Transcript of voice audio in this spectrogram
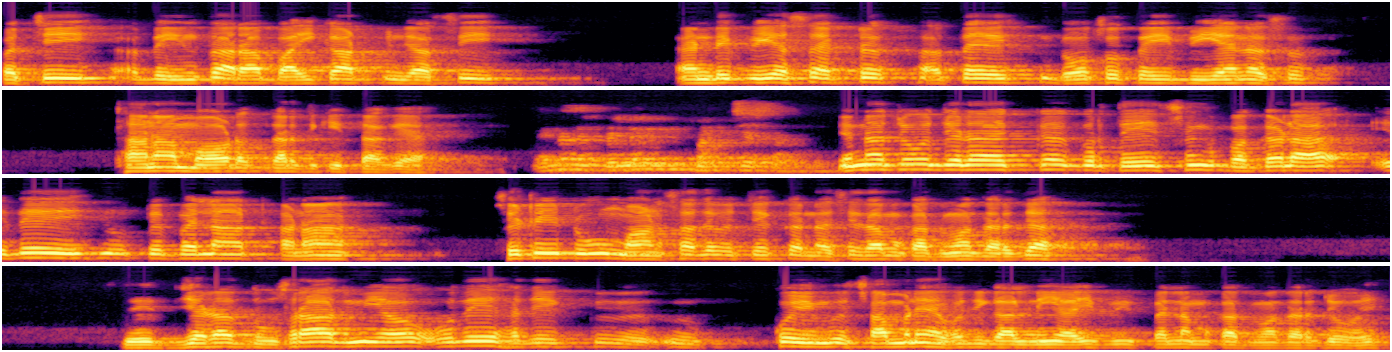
25 ਅਧੀਨ ਧਾਰਾ 2285 ਐਨਡੀਪੀਐਸ ਐਕਟ ਅਤੇ 223 ਬੀਐਨਐਸ ਥਾਣਾ ਮੌੜ ਦਰਜ ਕੀਤਾ ਗਿਆ। ਇਹਨਾਂ ਦੇ ਪਹਿਲਾਂ ਵੀ ਪਰਚੇ ਸਨ? ਇਹਨਾਂ ਚੋਂ ਜਿਹੜਾ ਇੱਕ ਗੁਰਤੇਜ ਸਿੰਘ ਬੱਗੜ ਆ ਇਹਦੇ ਉੱਤੇ ਪਹਿਲਾਂ ਥਾਣਾ ਸਿਟੀ 2 ਮਾਨਸਾ ਦੇ ਵਿੱਚ ਇੱਕ ਨਸ਼ੇ ਦਾ ਮੁਕੱਦਮਾ ਦਰਜ ਆ। ਤੇ ਜਿਹੜਾ ਦੂਸਰਾ ਆਦਮੀ ਆ, ਉਹਦੇ ਹਜੇ ਕੋਈ ਸਾਹਮਣੇ ਇਹੋ ਜਿਹੀ ਗੱਲ ਨਹੀਂ ਆਈ ਵੀ ਪਹਿਲਾਂ ਮੁਕੱਦਮਾ ਦਰਜ ਹੋਵੇ।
